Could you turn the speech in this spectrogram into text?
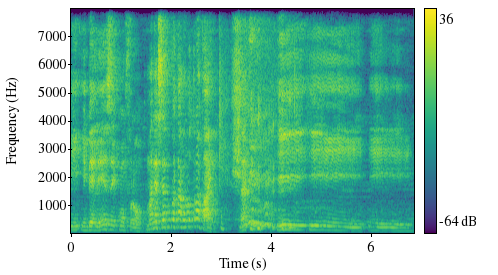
e, e beleza e confronto. Mas nessa época eu estava noutra vibe. Né? E, e, e,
